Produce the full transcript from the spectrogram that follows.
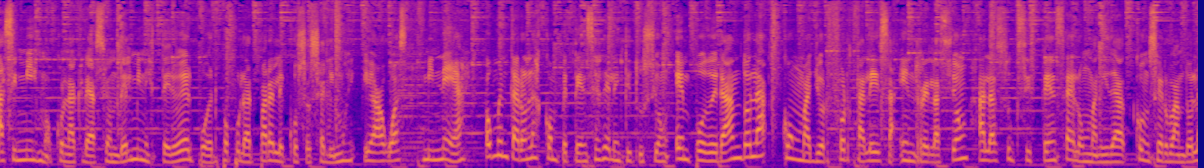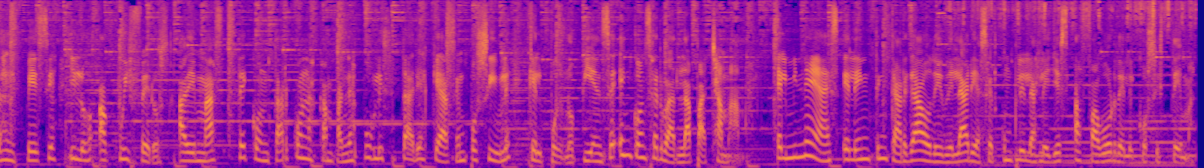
Asimismo, con la creación del Ministerio del Poder Popular para el Ecosocialismo y Aguas, MINEA, aumentaron las competencias de la institución, empoderándola con mayor fortaleza en relación a la subsistencia de la humanidad, conservando las especies y los acuíferos, además de contar con las campañas publicitarias que hacen posible que el pueblo piense en conservar la Pachamama. El MINEA es el ente encargado de velar y hacer cumplir las leyes a favor del ecosistema,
